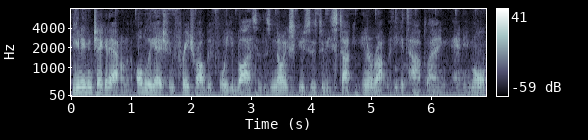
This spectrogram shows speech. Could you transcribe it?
You can even check it out on an obligation free trial before you buy, so there's no excuses to be stuck in a rut with your guitar playing anymore.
